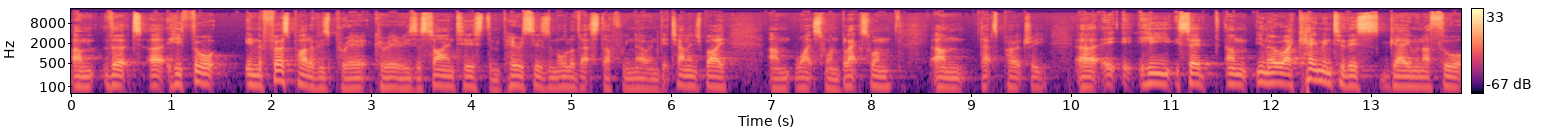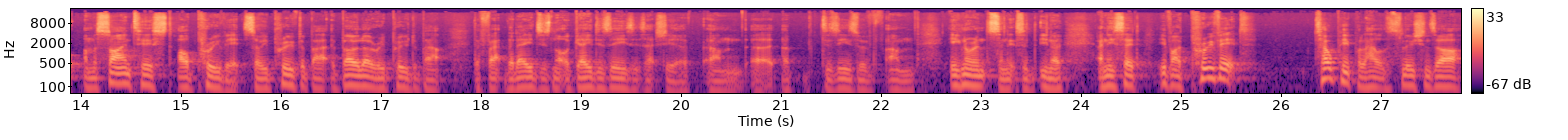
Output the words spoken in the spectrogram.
um, that uh, he thought in the first part of his career, he's a scientist, empiricism, all of that stuff we know and get challenged by, um, White Swan, Black Swan, um, that's poetry. Uh, he said, um, you know, I came into this game and I thought, I'm a scientist, I'll prove it. So he proved about Ebola, he proved about the fact that AIDS is not a gay disease, it's actually a, um, a, a disease of um, ignorance, and it's a, you know, and he said, if I prove it, tell people how the solutions are,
